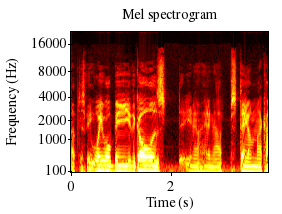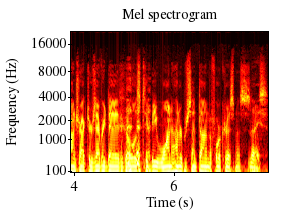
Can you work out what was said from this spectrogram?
up to speed. We will be. The goal is, you know, and I stay on my contractors every day. The goal is to be 100% done before Christmas. Nice.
